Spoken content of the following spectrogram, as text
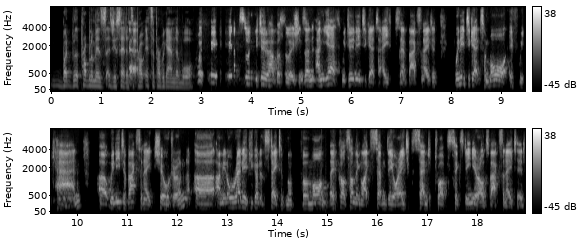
but the problem is, as you said, it's yeah. a pro- it's a propaganda war. We, we, we, absolutely do have the solutions, and and yes, we do need to get to eighty percent vaccinated. We need to get to more if we can. Uh, we need to vaccinate children. Uh, I mean, already, if you go to the state of Vermont, they've got something like 70 or 80% of 12 to 16 year olds vaccinated.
